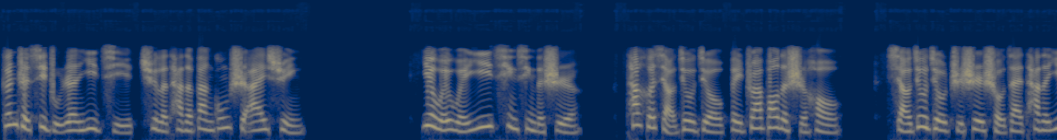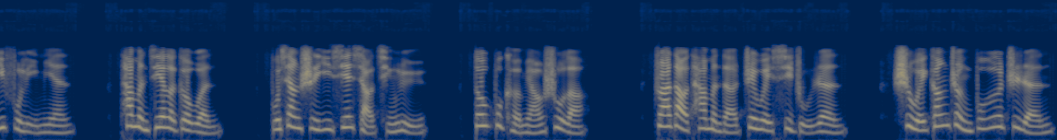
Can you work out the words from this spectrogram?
跟着系主任一起去了他的办公室挨训。叶维唯一庆幸的是，他和小舅舅被抓包的时候，小舅舅只是守在他的衣服里面，他们接了个吻，不像是一些小情侣，都不可描述了。抓到他们的这位系主任是为刚正不阿之人，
